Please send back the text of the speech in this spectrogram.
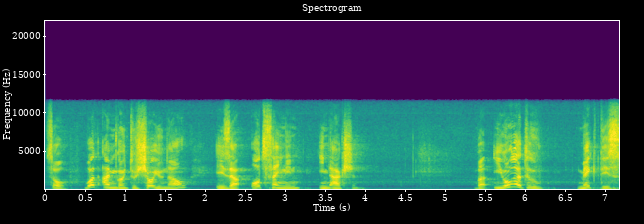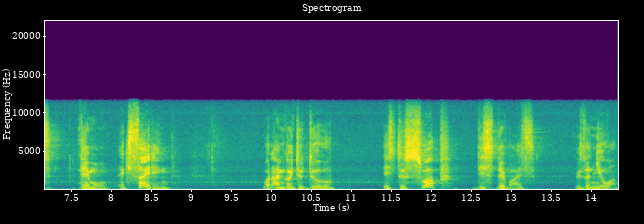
So what I'm going to show you now is a auto sign-in in action. But in order to make this demo exciting, what I'm going to do is to swap this device with a new one.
